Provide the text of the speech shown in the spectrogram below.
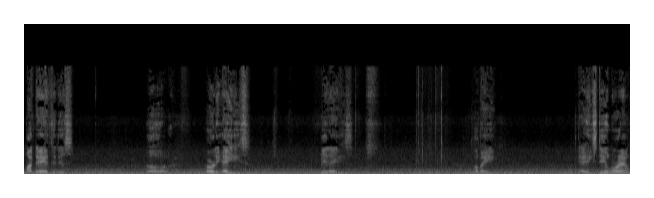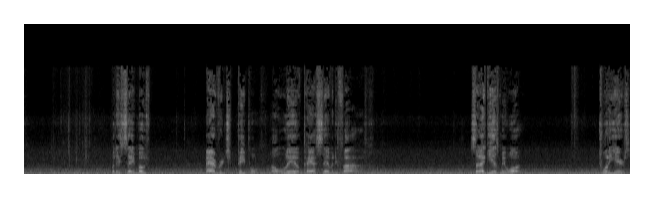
My dad's in his uh, early 80s, mid 80s. I mean, and he's still around. But they say most average people don't live past 75. So that gives me what? 20 years?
